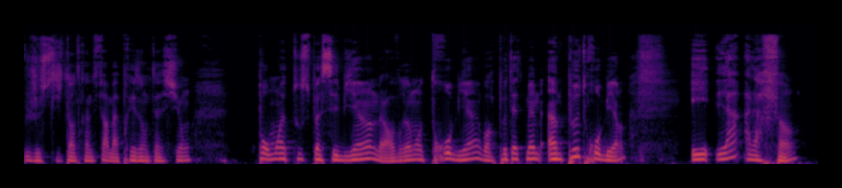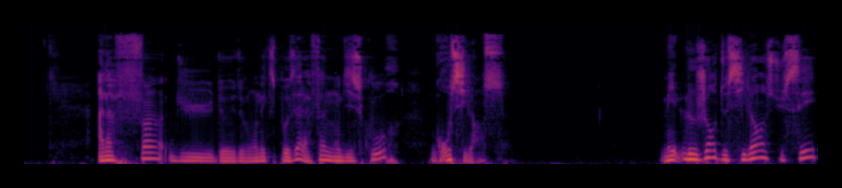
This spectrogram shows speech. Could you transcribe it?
j'étais en train de faire ma présentation. Pour moi, tout se passait bien, alors vraiment trop bien, voire peut-être même un peu trop bien. Et là, à la fin, à la fin du, de, de mon exposé, à la fin de mon discours, gros silence. Mais le genre de silence, tu sais,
